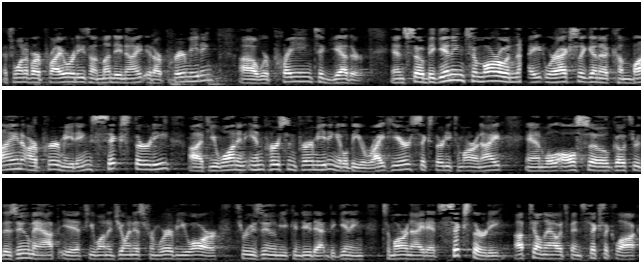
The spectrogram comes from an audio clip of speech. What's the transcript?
That's one of our priorities on Monday night at our prayer meeting. Uh, we're praying together. And so beginning tomorrow night, we're actually going to combine our prayer meetings, 6.30. Uh, if you want an in-person prayer meeting, it'll be right here, 6.30 tomorrow night. And we'll also go through the Zoom app. If you want to join us from wherever you are through Zoom, you can do that beginning tomorrow night at 6.30. Up till now, it's been 6 o'clock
